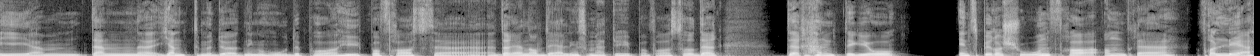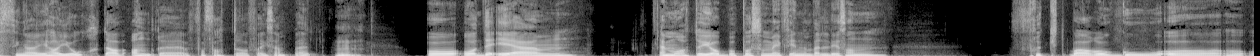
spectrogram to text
i um, den uh, Jente med dødning i hodet på hyperfrase. Det er en avdeling som heter hyperfrase, og der, der henter jeg jo inspirasjon fra andre fra lesinger jeg har gjort av andre forfattere, for eksempel. Mm. Og, og det er um, en måte å jobbe på som jeg finner veldig sånn fruktbar og god, og, og,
